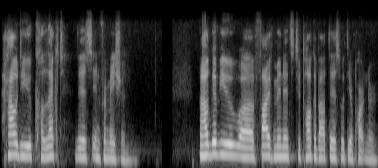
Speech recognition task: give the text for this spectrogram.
How do you collect this information? I'll give you uh, five minutes to talk about this with your partner.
